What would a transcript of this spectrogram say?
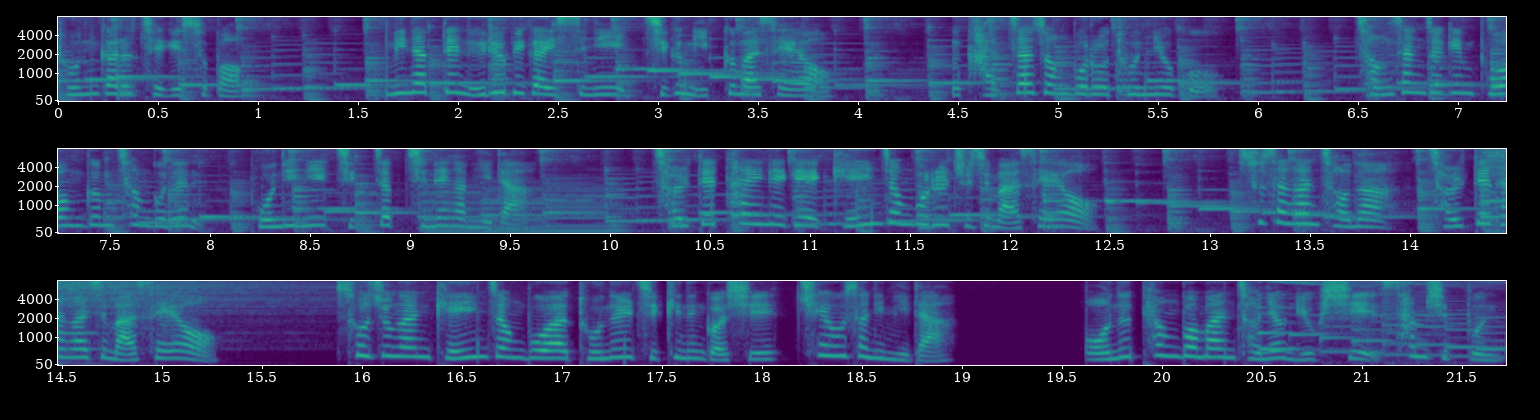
돈 가로채기 수법. 미납된 의료비가 있으니 지금 입금하세요. 가짜 정보로 돈 요구. 정상적인 보험금 청구는 본인이 직접 진행합니다. 절대 타인에게 개인정보를 주지 마세요. 수상한 전화 절대 당하지 마세요. 소중한 개인정보와 돈을 지키는 것이 최우선입니다. 어느 평범한 저녁 6시 30분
